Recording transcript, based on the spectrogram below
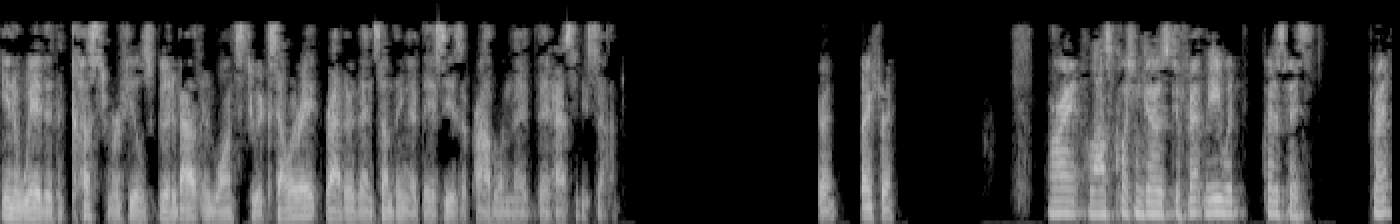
in a way that the customer feels good about and wants to accelerate, rather than something that they see as a problem that that has to be solved. Great. Thanks, Jay. All right. Last question goes to Fred Lee with Credit Suisse. Fred?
